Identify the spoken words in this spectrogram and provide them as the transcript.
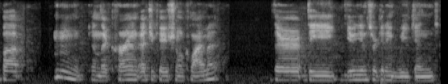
but in the current educational climate, there the unions are getting weakened.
